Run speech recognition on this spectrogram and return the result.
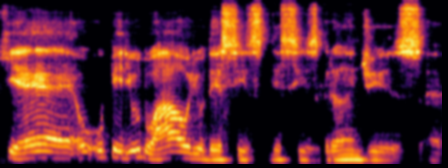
que é o, o, período áureo desses, desses grandes é,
